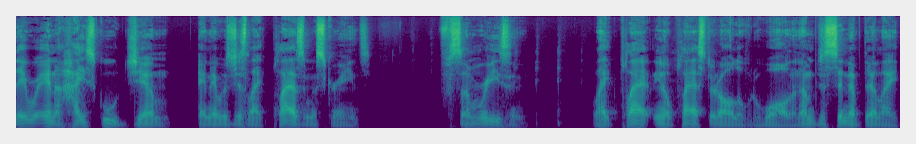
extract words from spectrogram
they were in a high school gym, and it was just like plasma screens for some reason, like pla- you know, plastered all over the wall. And I'm just sitting up there like,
